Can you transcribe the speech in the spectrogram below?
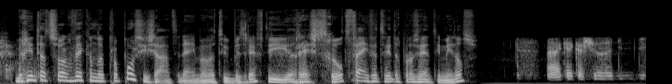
Goedemorgen. Begint dat zorgwekkende proporties aan te nemen wat u betreft, die restschuld, 25% inmiddels? Nou, kijk, als je die, die,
